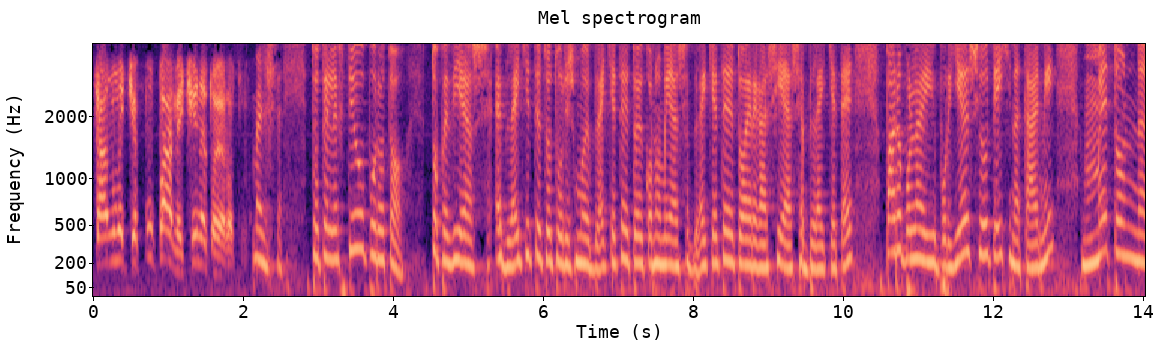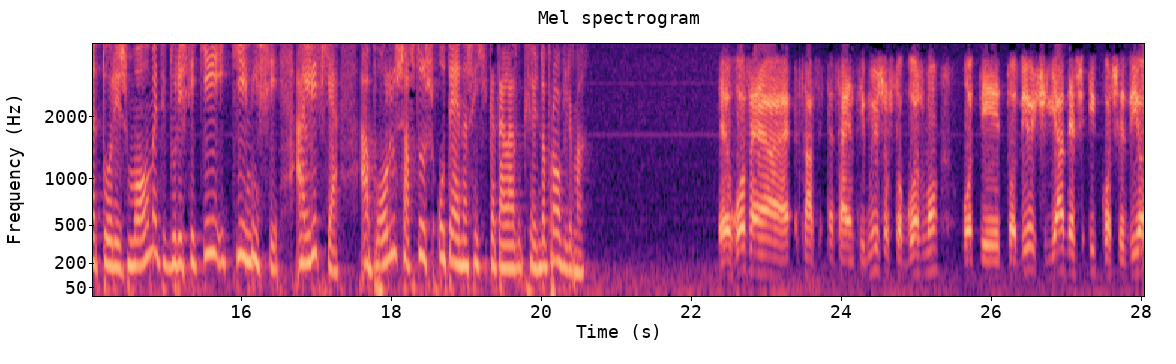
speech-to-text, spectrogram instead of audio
κάνουμε και πού πάμε, εκεί είναι το ερώτημα. Μάλιστα. Το τελευταίο που ρωτώ. Το παιδείας εμπλέκεται, το τουρισμό εμπλέκεται, το οικονομίας εμπλέκεται, το εργασίας εμπλέκεται. Πάρα πολλά η Υπουργεία σε ό,τι έχει να κάνει με τον ε, τουρισμό, με την τουριστική κίνηση. Αλήθεια, από όλους αυτούς ούτε ένας έχει καταλάβει ποιο είναι το πρόβλημα. Εγώ θα, θα, θα ενθυμίσω στον κόσμο ότι το 2022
